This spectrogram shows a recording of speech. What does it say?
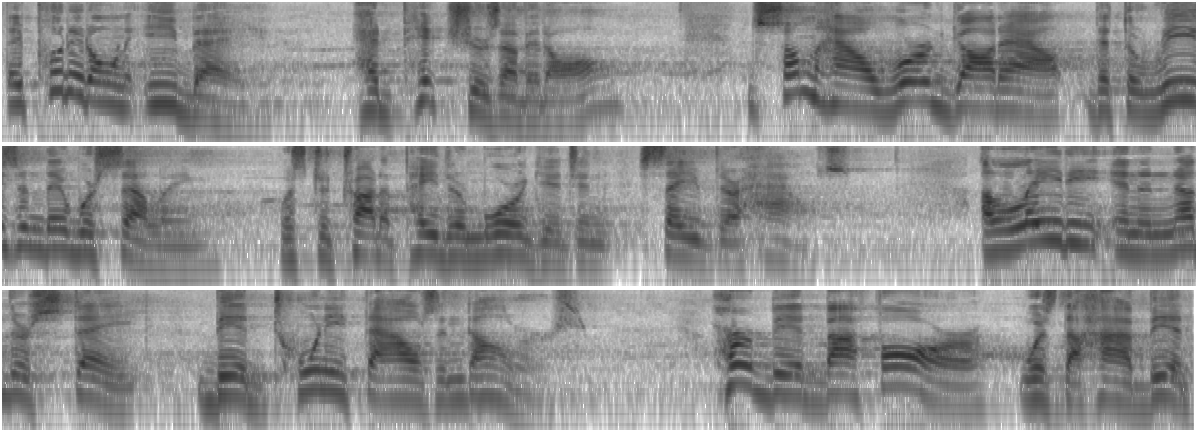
They put it on eBay, had pictures of it all. And somehow, word got out that the reason they were selling was to try to pay their mortgage and save their house. A lady in another state bid $20,000. Her bid by far was the high bid.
